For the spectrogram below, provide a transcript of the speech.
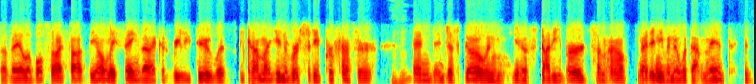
available. So I thought the only thing that I could really do was become a university professor mm-hmm. and and just go and you know study birds somehow. I didn't even know what that meant. It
